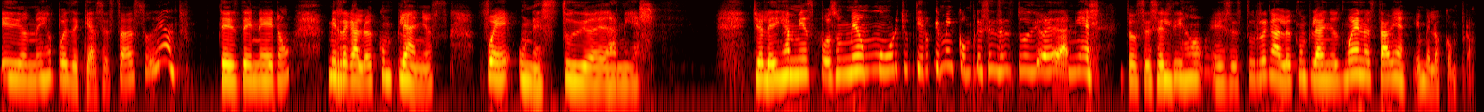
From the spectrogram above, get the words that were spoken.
Y Dios me dijo, pues de qué has estado estudiando desde enero, mi regalo de cumpleaños fue un estudio de Daniel. Yo le dije a mi esposo, mi amor, yo quiero que me compres ese estudio de Daniel. Entonces él dijo, ese es tu regalo de cumpleaños. Bueno, está bien, y me lo compró.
